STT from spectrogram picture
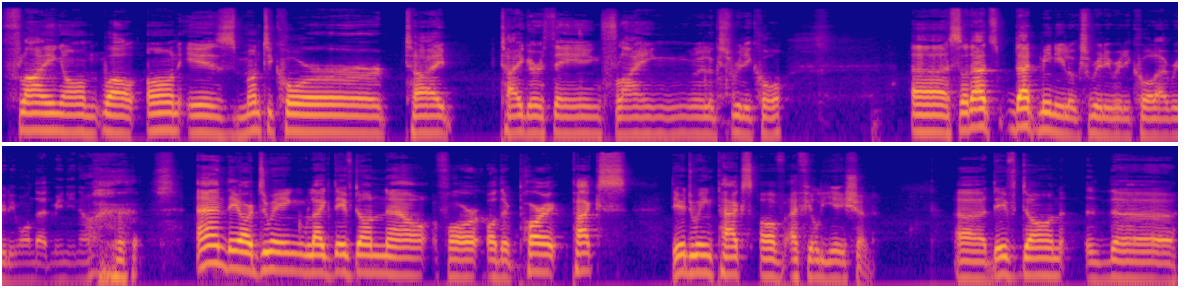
flying on well on is manticore type tiger thing flying looks really cool uh, so that's that mini looks really really cool i really want that mini now and they are doing like they've done now for other par- packs they're doing packs of affiliation uh, they've done the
